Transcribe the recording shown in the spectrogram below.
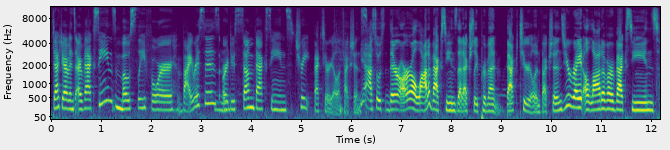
Dr. Evans, are vaccines mostly for viruses mm-hmm. or do some vaccines treat bacterial infections? Yeah, so there are a lot of vaccines that actually prevent bacterial infections. You're right, a lot of our vaccines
